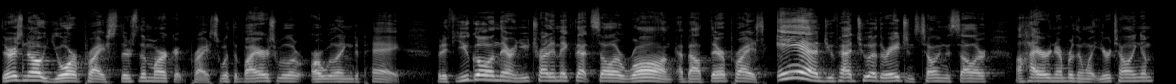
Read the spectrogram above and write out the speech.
There is no your price. There's the market price, what the buyers will, are willing to pay. But if you go in there and you try to make that seller wrong about their price, and you've had two other agents telling the seller a higher number than what you're telling them,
